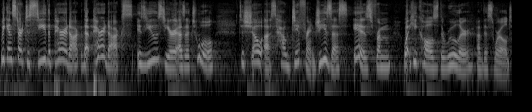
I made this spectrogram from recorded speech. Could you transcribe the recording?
we can start to see the paradox that paradox is used here as a tool to show us how different Jesus is from what he calls the ruler of this world.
